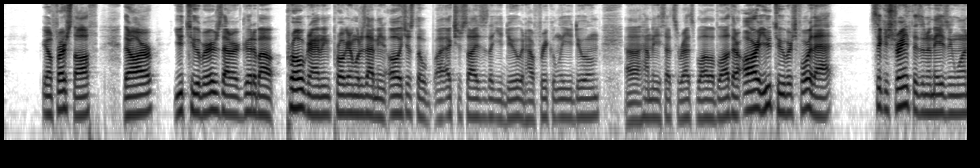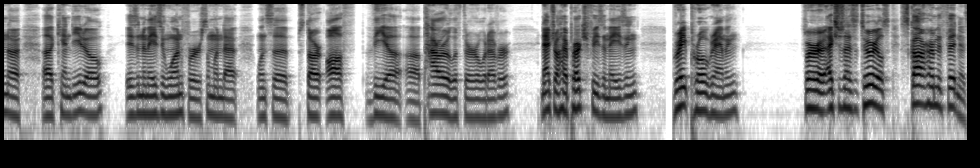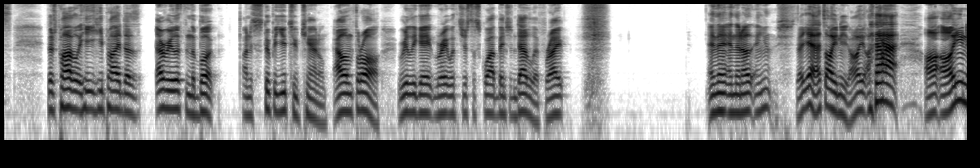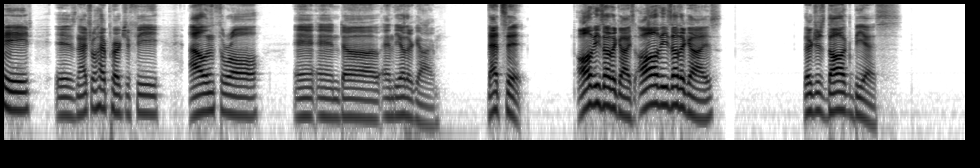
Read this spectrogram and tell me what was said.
you know, first off, there are YouTubers that are good about programming. Program, what does that mean? Oh, it's just the uh, exercises that you do and how frequently you do them, uh, how many sets of reps, blah, blah, blah. There are YouTubers for that. Sick of Strength is an amazing one. Uh, uh, Candito is an amazing one for someone that wants to start off via a power lifter or whatever. Natural Hypertrophy is amazing. Great programming. For exercise tutorials, Scott Herman Fitness. There's probably, he, he probably does every lift in the book on his stupid YouTube channel. Alan Thrall, really great, great with just a squat, bench, and deadlift, right? And then and then other, and you, yeah, that's all you need. All you, all, all you need is natural hypertrophy, Alan Thrall, and and uh, and the other guy. That's it. All these other guys, all these other guys, they're just dog BS.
